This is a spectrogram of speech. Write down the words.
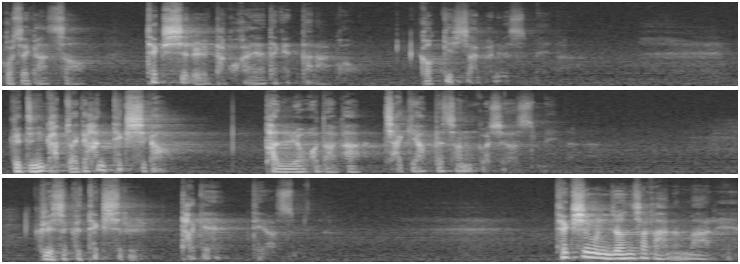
곳에 가서 택시를 타고 가야 되겠다라고 걷기 시작을 했습니다. 그랬더니 갑자기 한 택시가 달려오다가 자기 앞에 서는 것이었습니다. 그래서 그 택시를 타게 되었습니다. 택시 운전사가 하는 말이에요.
